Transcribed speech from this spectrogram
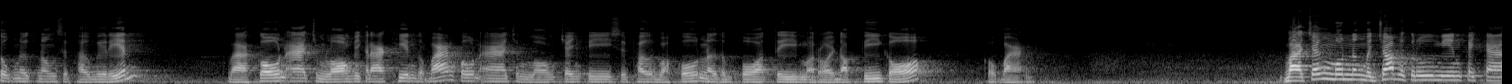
ទុកនៅក្នុងសិភៅមេរៀនបាទកូនអាចចម្លងពីក្តារខៀនក៏បានកូនអាចចម្លងចេញពីសិភៅរបស់កូននៅទំព័រទី112ក៏ក៏បាន បាទអញ្ចឹងមុននឹងបញ្ចប់លោកគ្រូមានកិច្ចការ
